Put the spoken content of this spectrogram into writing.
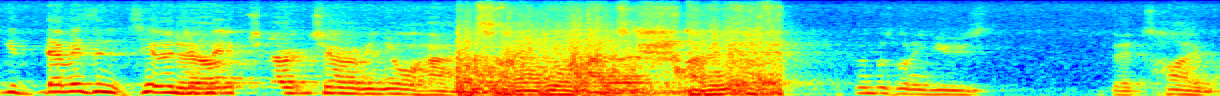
you- there isn't 200 Chair, million. Chair, Chair, I'm in your hands. I'm in your hands. I mean, if, if members want to use their time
